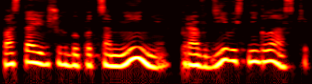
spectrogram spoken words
поставивших бы под сомнение правдивость негласки,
